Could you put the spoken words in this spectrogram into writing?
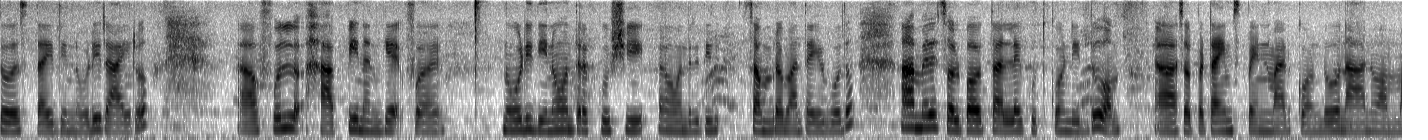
ತೋರಿಸ್ತಾ ಇದ್ದೀನಿ ನೋಡಿ ರಾಯರು. ಫುಲ್ ಹ್ಯಾಪಿ ನನಗೆ. ಫ ನೋಡಿದ್ದೇನೋ ಒಂಥರ ಖುಷಿ ಒಂದು ರೀತಿ ಸಂಭ್ರಮ ಅಂತ ಹೇಳ್ಬೋದು. ಆಮೇಲೆ ಸ್ವಲ್ಪ ಹೊತ್ತು ಅಲ್ಲೇ ಕೂತ್ಕೊಂಡಿದ್ದು ಸ್ವಲ್ಪ ಟೈಮ್ ಸ್ಪೆಂಡ್ ಮಾಡಿಕೊಂಡು ನಾನು, ಅಮ್ಮ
